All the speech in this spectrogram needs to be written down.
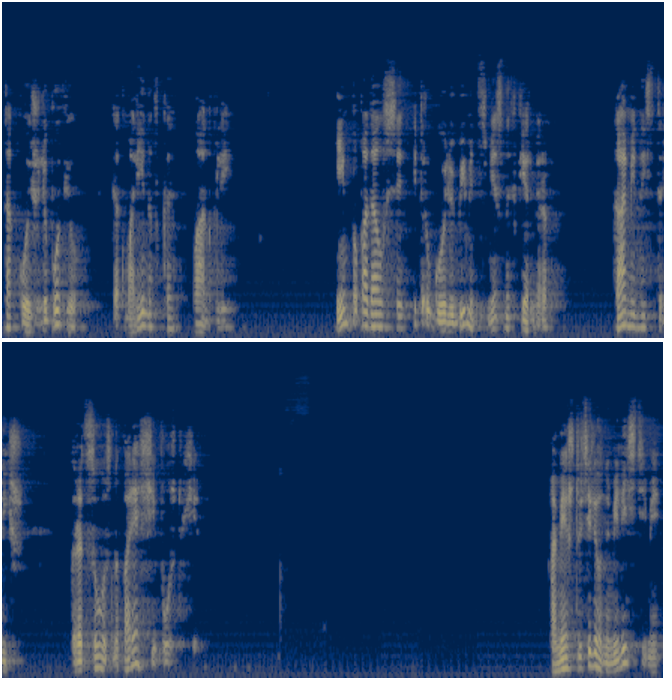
такой же любовью, как малиновка в Англии. Им попадался и другой любимец местных фермеров – каменный стриж, грациозно парящий в воздухе. А между зелеными листьями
